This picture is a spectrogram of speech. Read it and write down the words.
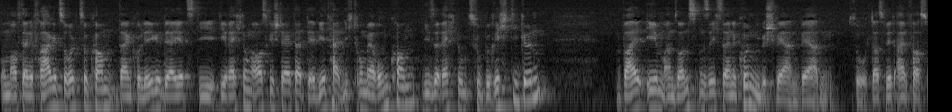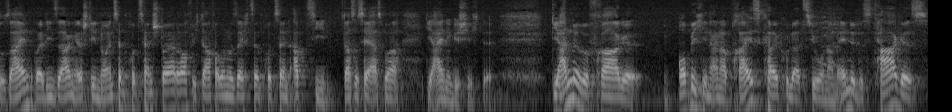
um auf deine Frage zurückzukommen, dein Kollege, der jetzt die, die Rechnung ausgestellt hat, der wird halt nicht drum herum kommen, diese Rechnung zu berichtigen, weil eben ansonsten sich seine Kunden beschweren werden. So, das wird einfach so sein, weil die sagen, da stehen 19% Steuer drauf, ich darf aber nur 16% abziehen. Das ist ja erstmal die eine Geschichte. Die andere Frage, ob ich in einer Preiskalkulation am Ende des Tages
